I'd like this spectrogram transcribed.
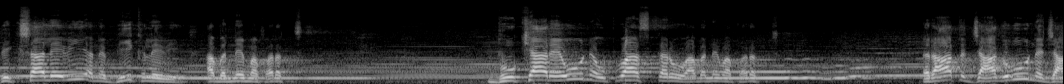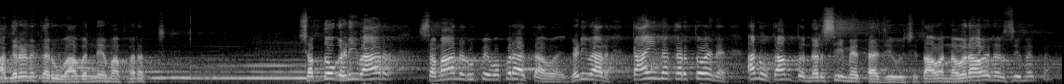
ભિક્ષા લેવી અને ભીખ લેવી, આ બંનેમાં ફરક છે. ભૂખ્યા રહેવું ને ઉપવાસ કરવું, આ બંનેમાં ફરક છે. રાત જાગવું ને જાગરણ કરવું, આ બંનેમાં ફરક છે. શબ્દો ઘણીવાર સમાન રૂપે વપરાતા હોય. ઘણીવાર કાંઈ ન કરતો હોય ને, આનું કામ તો નરસિંહ મહેતા જેવું છે. તો આવા નવરા હોય નરસિંહ મહેતા?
